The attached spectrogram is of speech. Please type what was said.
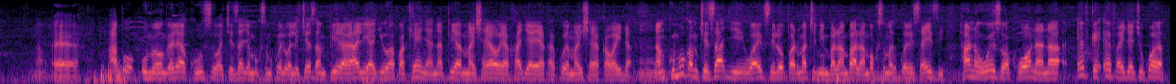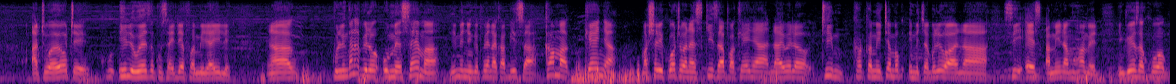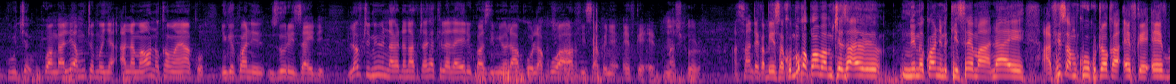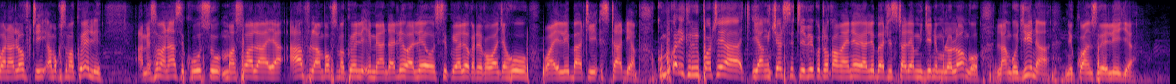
Eh, Hapo umeongelea kuhusu wachezaji ambao kusema kweli walicheza mpira hali ya juu hapa Kenya na pia maisha yao yakaja yakakuwa maisha ya kawaida. Mm. Namkumbuka mchezaji wa FC Leopard Martin Mbalambala ambao kusema kweli saa hizi hana uwezo wa kuona na FKF haijachukua hatua yoyote ili uweze kusaidia familia ile. Na kulingana vile umesema, mimi ningependa kabisa kama Kenya mashabiki wote wanasikiza hapa Kenya na ile team kamati ambayo imechaguliwa na CS Amina Mohamed ingeweza ku, ku, kuangalia mtu mwenye ana maono kama yako ingekuwa ni nzuri zaidi. Lofty, mimi na- na- kila la heri kwa azimio lako la kuwa afisa kwenye FKF. nashukuru. Asante kabisa. Kumbuka kwamba mchezaji nimekuwa nimekisema naye afisa mkuu kutoka FKF bwana lofti ambao kusema kweli amesema nasi kuhusu masuala ya afla ambayo kusema kweli imeandaliwa leo siku ya leo katika uwanja huu wa Liberty Stadium. Kumbuka nikiripotea Young Chelsea TV kutoka maeneo ya Liberty Stadium mjini Mlolongo, langu jina ni Kwanzu Elija.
